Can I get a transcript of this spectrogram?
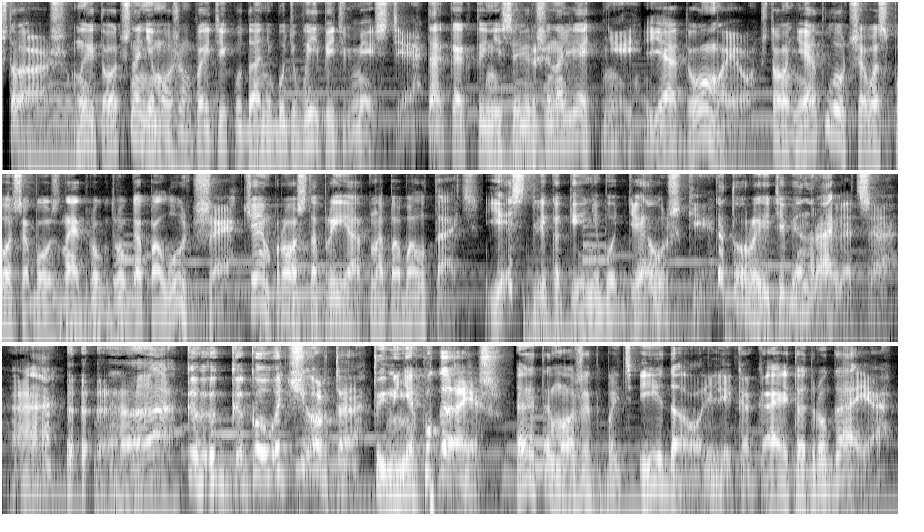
Что ж, мы точно не можем пойти куда-нибудь выпить вместе, так как ты несовершеннолетний. Я думаю, что нет лучшего способа узнать друг друга получше, чем просто приятно поболтать. Есть ли какие-нибудь девушки, которые тебе нравятся, а? А? Какого черта? Ты меня пугаешь. Это может быть идол или какая-то другая.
